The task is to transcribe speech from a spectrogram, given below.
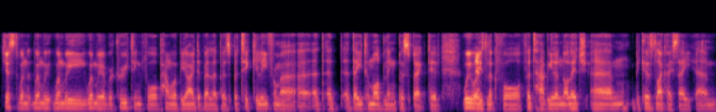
just when when we when we when we are recruiting for Power BI developers, particularly from a, a, a data modeling perspective, we always yeah. look for for tabular knowledge um, because, like I say, um,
